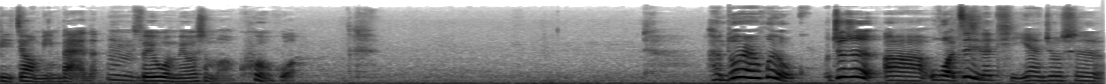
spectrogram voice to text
比较明白的，嗯，所以我没有什么困惑。很多人会有，就是呃，我自己的体验就是，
